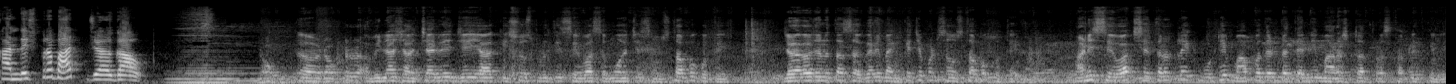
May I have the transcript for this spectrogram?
खानदेश प्रभात जळगाव. डॉक- डॉक्टर अविनाश आचार्य जे या केशव स्मृती सेवा समूहाचे संस्थापक होते. जळगाव जनता सहकारी बँकेचे पण संस्थापक होते. आणि सेवा क्षेत्रातले एक मोठे मापदंड त्यांनी महाराष्ट्रात प्रस्थापित केले.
